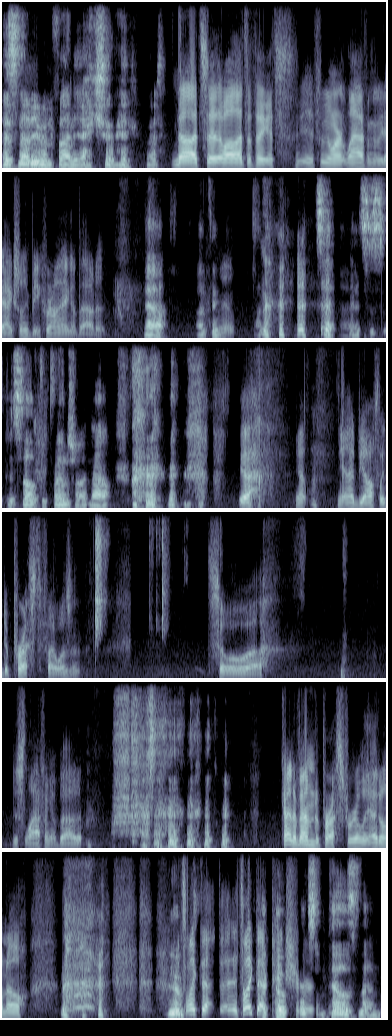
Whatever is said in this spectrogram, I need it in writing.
it's not even funny actually, but no, it's uh, well, that's the thing. It's if we weren't laughing, we'd actually be crying about it. yeah, I think Yeah. it's uh, it's it's self defense right now. Yeah, yep, yeah. I'd be awfully depressed if I wasn't so uh, just laughing about it. Kind of am depressed, really. I don't know. It's like that. It's like that picture. some pills then.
